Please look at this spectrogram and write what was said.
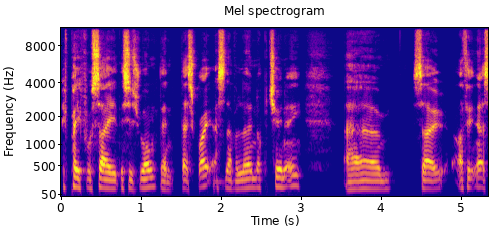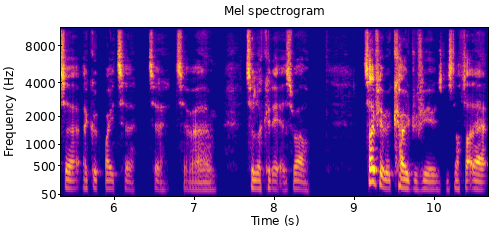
If people say this is wrong, then that's great. That's another learning opportunity. Um, so I think that's a, a good way to to to um, to look at it as well. Same thing with code reviews and stuff like that.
